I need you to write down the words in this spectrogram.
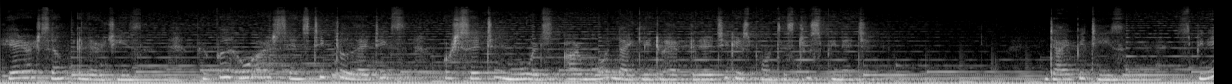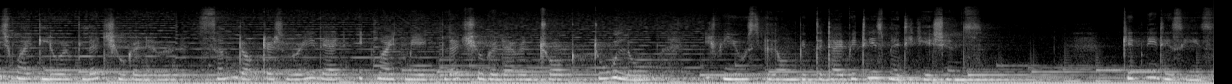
Here are some allergies. People who are sensitive to latex or certain molds are more likely to have allergic responses to spinach. Diabetes. Spinach might lower blood sugar level. Some doctors worry that it might make blood sugar level drop too low if used along with the diabetes medications. Kidney disease.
